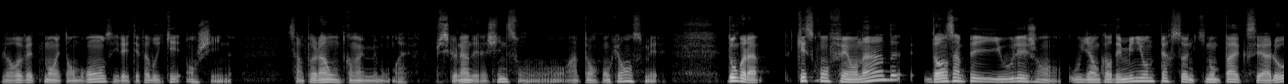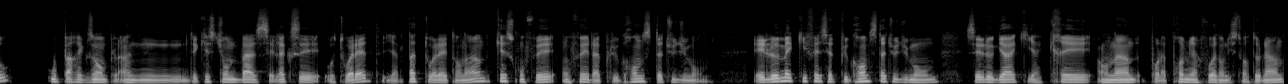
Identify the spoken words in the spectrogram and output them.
Le revêtement est en bronze, il a été fabriqué en Chine. C'est un peu la honte quand même, mais bon, bref. Puisque l'Inde et la Chine sont un peu en concurrence, mais. Donc voilà. Qu'est-ce qu'on fait en Inde? Dans un pays où les gens, où il y a encore des millions de personnes qui n'ont pas accès à l'eau, ou par exemple, une des questions de base, c'est l'accès aux toilettes. Il n'y a pas de toilettes en Inde. Qu'est-ce qu'on fait? On fait la plus grande statue du monde. Et le mec qui fait cette plus grande statue du monde, c'est le gars qui a créé en Inde, pour la première fois dans l'histoire de l'Inde,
